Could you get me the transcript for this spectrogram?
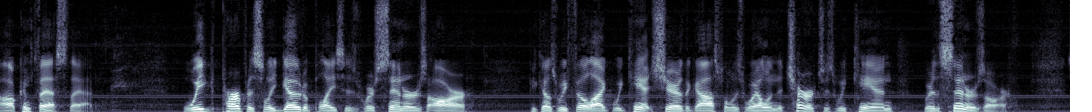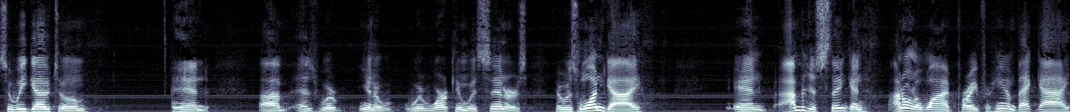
I'll confess that. We purposely go to places where sinners are because we feel like we can't share the gospel as well in the church as we can where the sinners are. So we go to them, and um, as we're you know we're working with sinners, there was one guy, and I'm just thinking, I don't know why I pray for him. That guy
